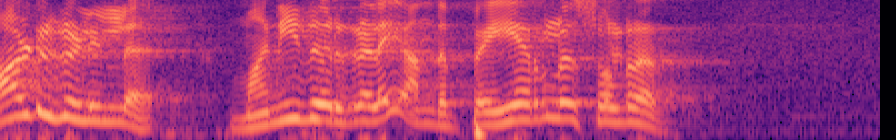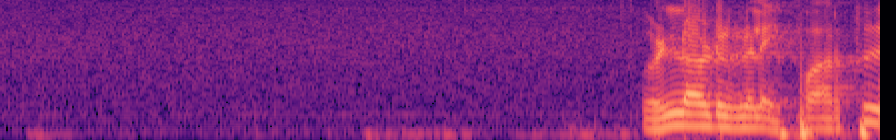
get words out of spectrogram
ஆடுகள் இல்லை மனிதர்களை அந்த பெயர்ல சொல்றார். வெள்ளாடுகளை பார்த்து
